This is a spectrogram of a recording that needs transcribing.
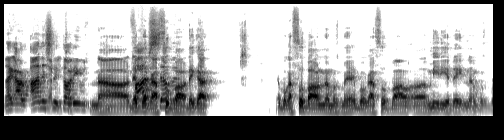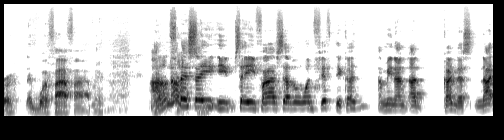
Like I honestly me thought too. he was. Nah, that boy got seven? football. They got that boy got football numbers, man. That boy got football uh, media day numbers, bro. That boy five five, man. I don't know. They say he, he say he five seven one fifty. Cutting. I mean, I, I cutting. That's not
